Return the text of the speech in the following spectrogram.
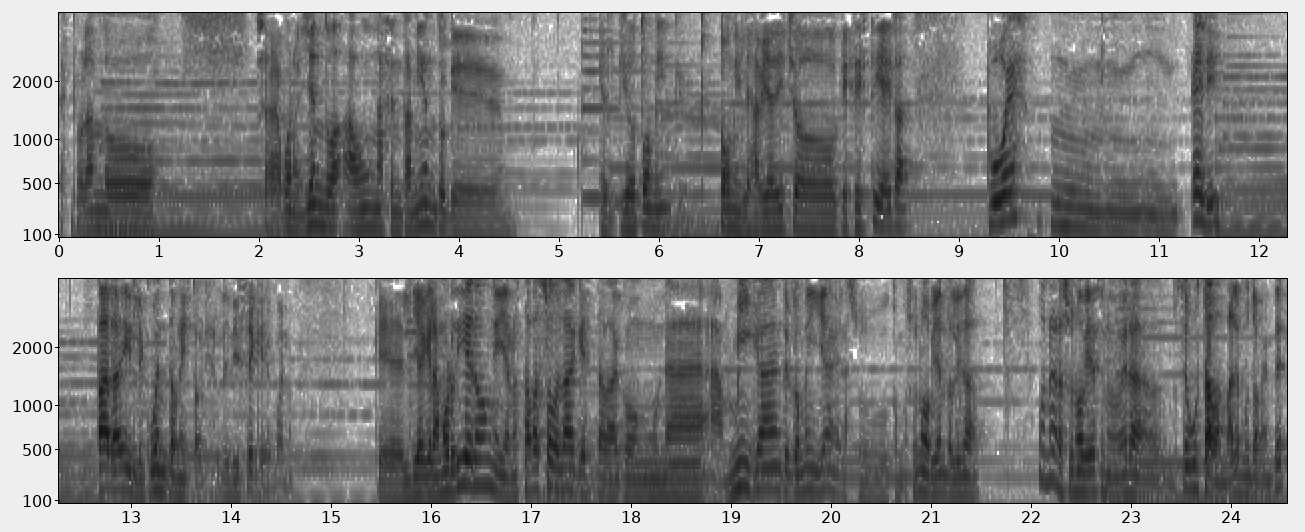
explorando, o sea, bueno, yendo a un asentamiento que, el tío Tommy, Tommy les había dicho que existía y tal, pues mmm, Ellie para y le cuenta una historia. Le dice que, bueno, que el día que la mordieron ella no estaba sola, que estaba con una amiga, entre comillas, era su, como su novia en realidad. Bueno, no era su novia, sino era. se gustaban, ¿vale? Mutuamente.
